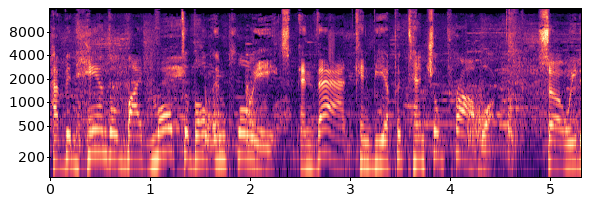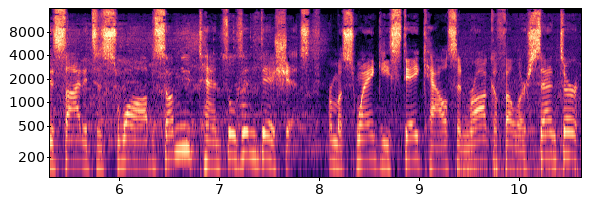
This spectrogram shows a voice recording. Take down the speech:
have been handled by multiple employees, and that can be a potential problem. So we decided to swab some utensils and dishes from a swanky steakhouse in Rockefeller Center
